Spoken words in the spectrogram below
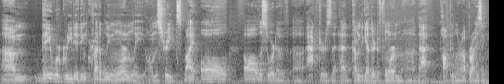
um, they were greeted incredibly warmly on the streets by all all the sort of uh, actors that had come together to form uh, that popular uprising.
